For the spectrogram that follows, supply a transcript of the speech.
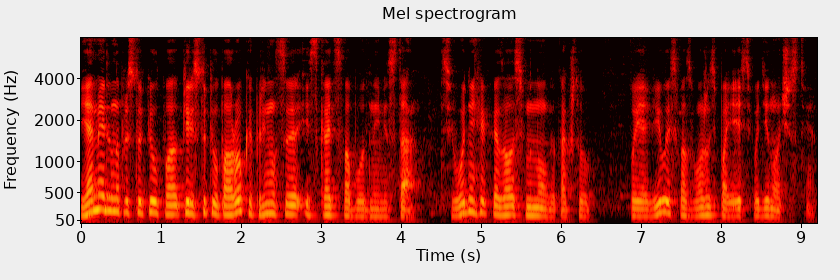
Я медленно приступил по, переступил порог и принялся искать свободные места. Сегодня их оказалось много, так что появилась возможность поесть в одиночестве.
